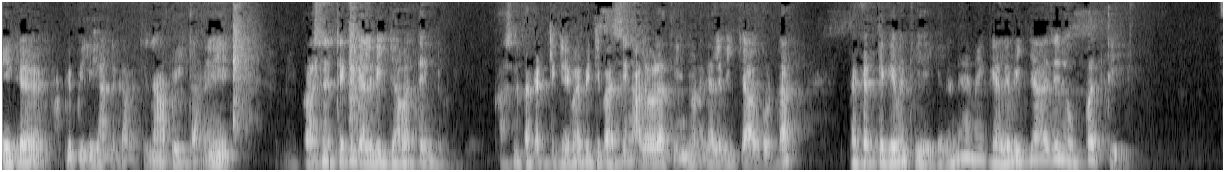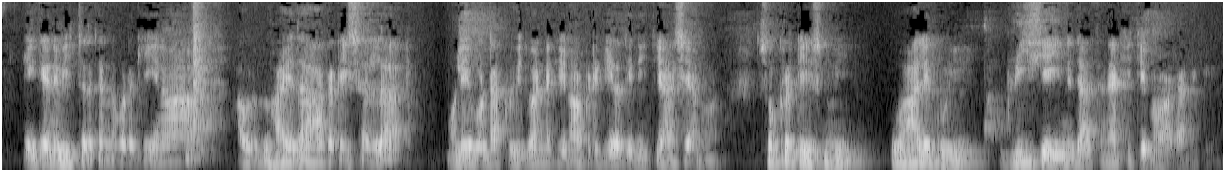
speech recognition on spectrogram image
ඒක අපි පිළිගන්න කැමති නැහැ. අපි හිතන්නේ මේ ප්‍රශ්නෙත් එක්ක ගැළවිඥාවක් එන්න ඕනේ කියලා. ප්‍රශ්න පැකට් එකේම පිටිපස්සෙන් අලවලා තියෙන්න ඕනේ ගැළවිඥාව පොඩ්ඩක් පැකට් එකේම තියෙයි කියලා නෑ. මේ ගැළවිඥාවේ තියෙන උප්පත්ති. ඒක ගැන විස්තර කරනකොට කියනවා අවුරුදු 6000කට ඉස්සෙල්ලා මොලේ පොඩ්ඩක් විහිදුවන්න කියනවා අපිට කියලා තියෙන ඉතිහාසය අනුව. සොක්‍රටිස් නුයි වාලෙකුයි ග්‍රීසියේ ඉන්න දර්ශනයක් හිතේ මවා ගන්න කියලා.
